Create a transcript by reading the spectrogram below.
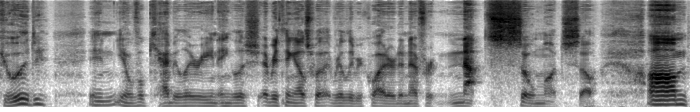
good in you know vocabulary and English. Everything else that really required an effort, not so much. So, um,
